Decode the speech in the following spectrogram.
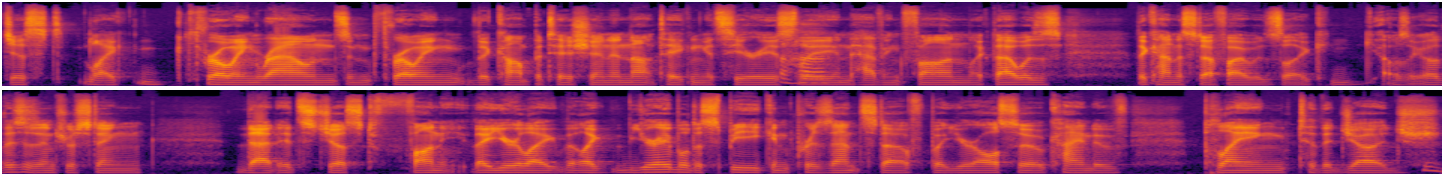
just like throwing rounds and throwing the competition and not taking it seriously Uh-huh. and having fun. Like that was the kind of stuff I was like I was like oh this is interesting that it's just funny. That you're like that like you're able to speak and present stuff but you're also kind of playing to the judge.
